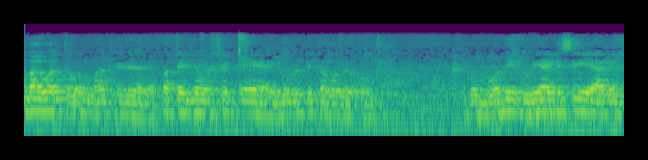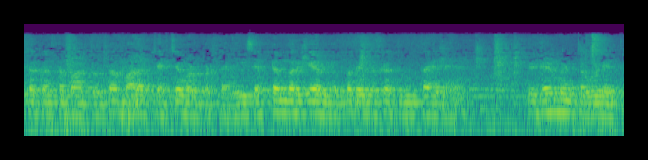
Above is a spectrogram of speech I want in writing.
ಮೋಹನ್ ಭಾಗವತ್ ಒಂದು ಮಾತು ಹೇಳಿದ್ದಾರೆ. ಎಪ್ಪತ್ತೈದನೇ ವರ್ಷಕ್ಕೆ ನಿವೃತ್ತಿ ತಗೋಬೇಕು ಅಂತ. ಅದು ಮೋದಿ ಗುರಿಯಾಗಿಸಿ ಆಗಿರ್ತಕ್ಕಂಥ ಮಾತು ಅಂತ ಬಹಳ ಚರ್ಚೆ ಒಳಪಡ್ತಾ ಈ ಸೆಪ್ಟೆಂಬರ್ಗೆ ಅವ್ರಿಗೆ ಎಪ್ಪತ್ತೈದು ವರ್ಷ ತುಂಬುತ್ತಾ ಇದೆ. ರಿಟೈರ್ಮೆಂಟ್ ತಗೊಳ್ಳಿ ಅಂತ.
